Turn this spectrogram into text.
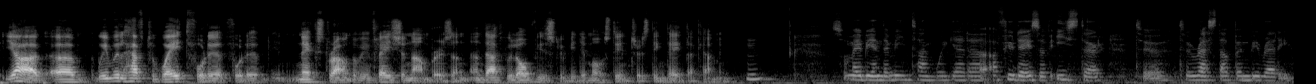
yeah, um, we will have to wait for the next round of inflation numbers, and, that will obviously be the most interesting data coming. Mm. So maybe in the meantime we get a, few days of Easter to, to rest up and be ready.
